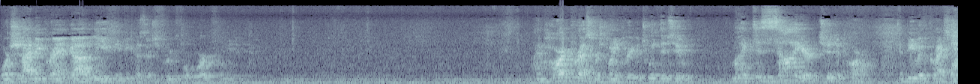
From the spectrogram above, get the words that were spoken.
Or should I be praying, God, leave me because there's fruitful work for me to do? I'm hard pressed, verse 23, between the two. My desire to depart and be with Christ. Well,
